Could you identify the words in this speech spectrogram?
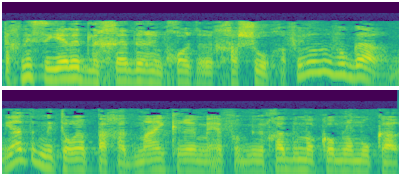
תכניסי ילד לחדר עם חשוך, אפילו מבוגר, מיד מתעורר פחד, מה יקרה, מאיפה, במיוחד במקום לא מוכר.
